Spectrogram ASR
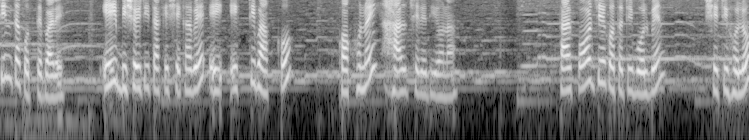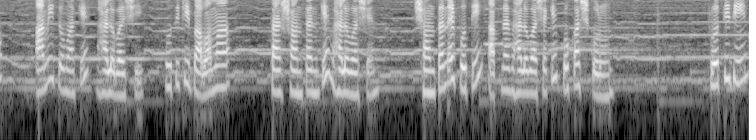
চিন্তা করতে পারে। এই বিষয়টি তাকে শেখাবে এই একটি বাক্য, কখনোই হাল ছেড়ে দিও না। তারপর যে কথাটি বলবেন, সেটি হলো, আমি তোমাকে ভালোবাসি। প্রতিটি বাবা মা তার সন্তানকে ভালোবাসেন। সন্তানের প্রতি আপনার ভালোবাসাকে প্রকাশ করুন। প্রতিদিন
